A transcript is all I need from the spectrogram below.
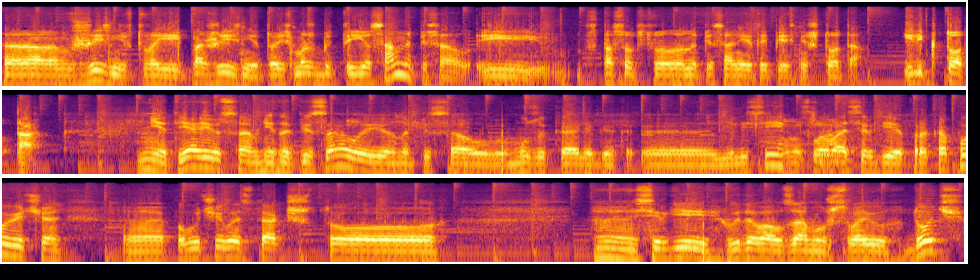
э, в жизни, в твоей, по жизни? То есть, может быть, ты ее сам написал и способствовало написанию этой песни что-то? Или кто-то? Нет, я ее сам не написал, ее написал музыка Олега э, Елисеева, Вот слова знаю. Сергея Прокоповича. Э, получилось так, что э, Сергей выдавал замуж свою дочь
